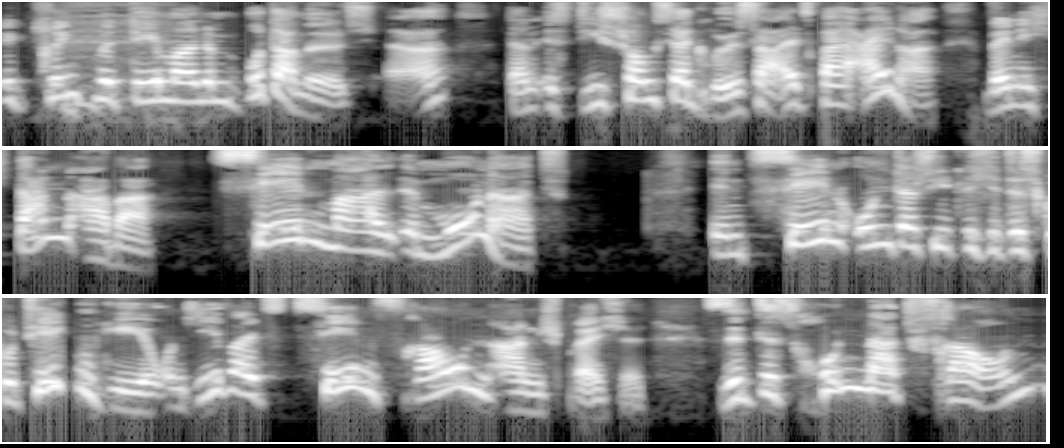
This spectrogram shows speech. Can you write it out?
ich trinke mit dem mal eine Buttermilch, ja, dann ist die Chance ja größer als bei einer. Wenn ich dann aber zehnmal im Monat in zehn unterschiedliche Diskotheken gehe und jeweils zehn Frauen anspreche, sind es 100 Frauen,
